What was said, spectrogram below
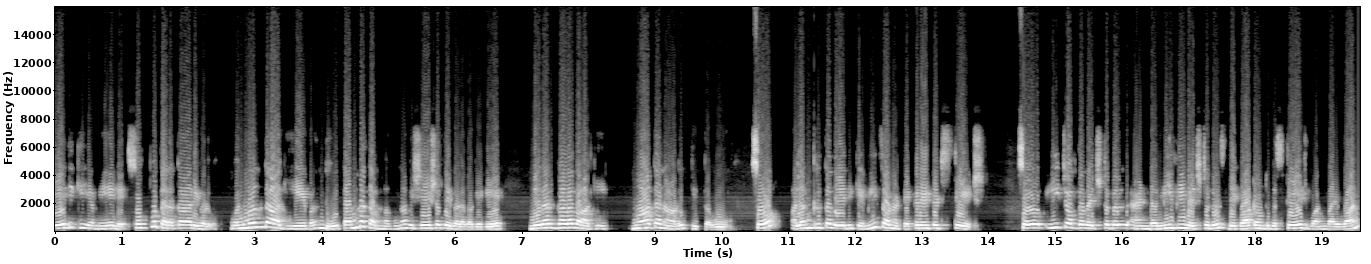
ವೇದಿಕೆಯ ಮೇಲೆ ಸೊಪ್ಪು ತರಕಾರಿಗಳು ಒಂದೊಂದಾಗಿಯೇ ಬಂದು ತಮ್ಮ ತಮ್ಮ ಗುಣ ವಿಶೇಷತೆಗಳ ಬಗೆಗೆ ನಿರರ್ಗಳವಾಗಿ ಮಾತನಾಡುತ್ತಿದ್ದವು ಸೊ ಅಲಂಕೃತ ವೇದಿಕೆ means on a decorated stage So each of the vegetable and uh, leafy vegetables, they got onto the stage one by one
